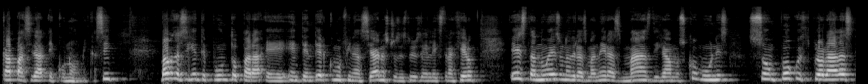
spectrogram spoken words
capacidad económica, ¿sí? Vamos al siguiente punto para eh, entender cómo financiar nuestros estudios en el extranjero. Esta no es una de las maneras más, digamos, comunes, son poco exploradas,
